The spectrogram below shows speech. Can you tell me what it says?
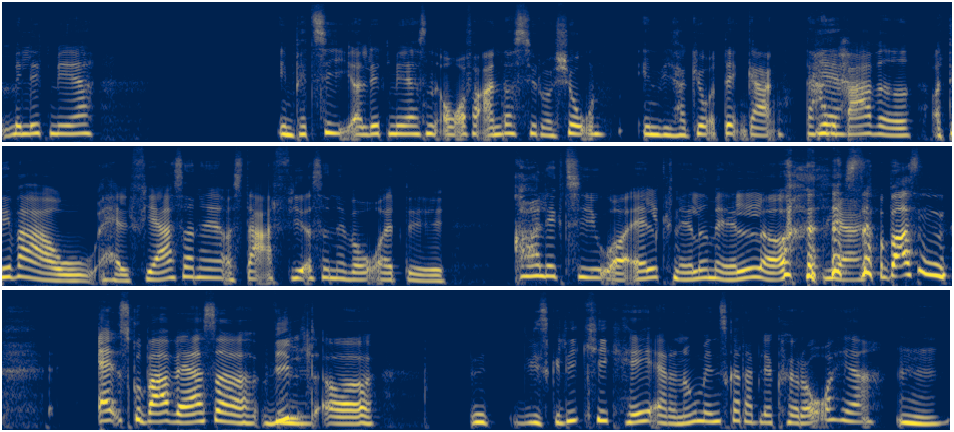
med lidt mere empati og lidt mere sådan over for andres situation, end vi har gjort dengang. Der har ja. det bare været, og det var jo 70'erne og start 80'erne, hvor at øh, kollektiv og alle knaldede med alle, og ja. så bare sådan, alt skulle bare være så vildt, mm. og vi skal lige kigge, hey, er der nogle mennesker, der bliver kørt over her? Mm.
